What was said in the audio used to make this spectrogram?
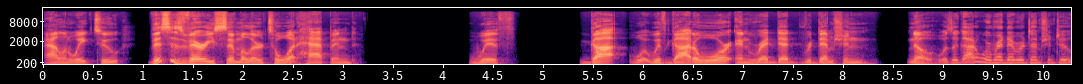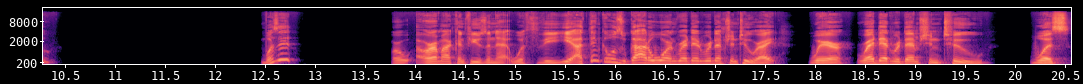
Alan Wake 2. This is very similar to what happened with God with God of War and Red Dead Redemption. No, was it God of War Red Dead Redemption 2? Was it? Or or am I confusing that with the Yeah, I think it was God of War and Red Dead Redemption 2, right? Where Red Dead Redemption 2 was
